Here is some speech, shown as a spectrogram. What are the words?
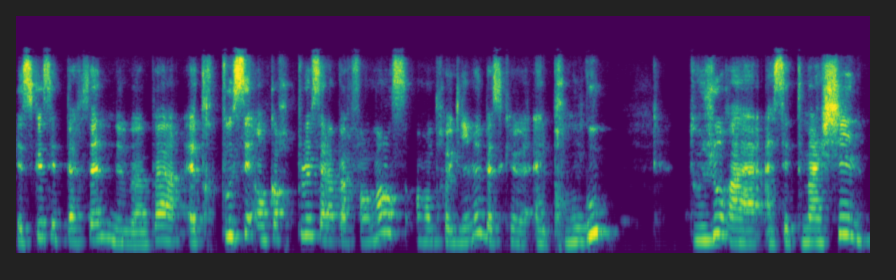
est-ce que cette personne ne va pas être poussée encore plus à la performance, entre guillemets, parce qu'elle prend goût toujours à, cette machine,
